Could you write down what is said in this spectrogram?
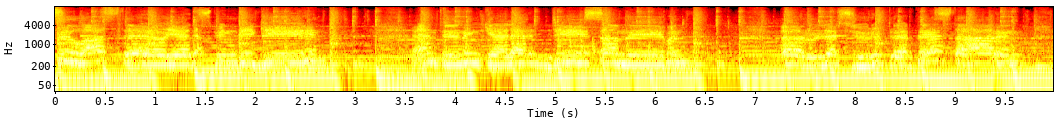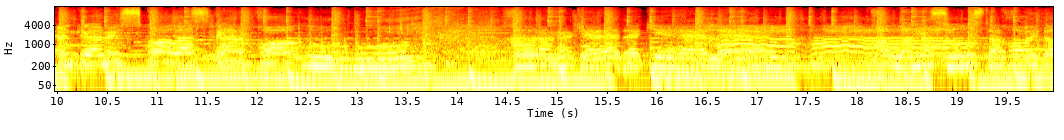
Сыластыл едаспин бигирин Әнтінің келер дей саныбын Өрілер сүріктер тестарын Өнкөміз коласкар Qarana kərədə ki hələ Allah nasıl ustar hoyda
